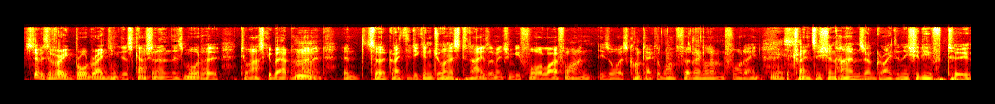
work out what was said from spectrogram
Steve, it's a very broad-ranging discussion, and there's more to, to ask you about in a Hmm. moment. And it's uh, great that you can join us today. As I mentioned before, Lifeline is always contactable on 13 11 14. Yes. The transition homes are a great initiative too.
